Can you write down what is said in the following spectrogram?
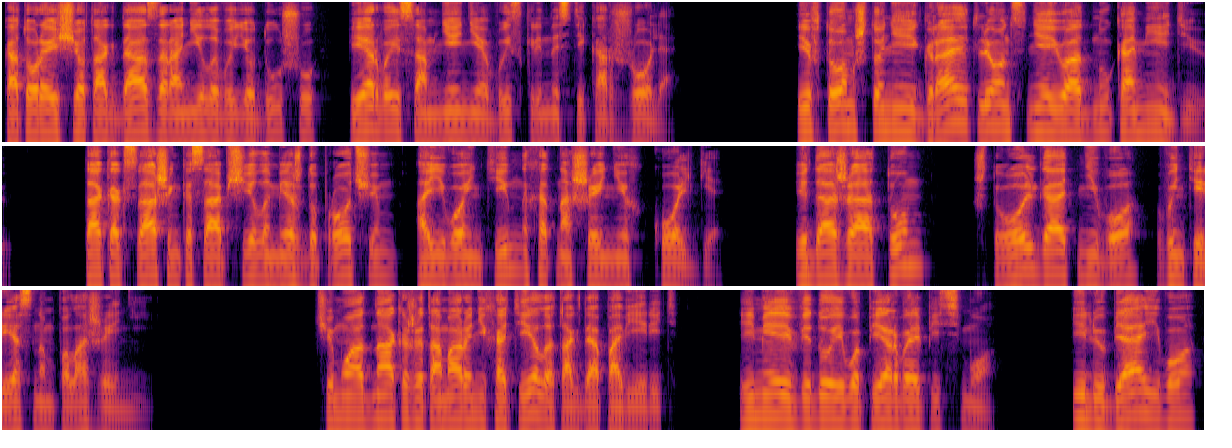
которое еще тогда заронило в ее душу первые сомнения в искренности Каржоля и в том, что не играет ли он с нею одну комедию, так как Сашенька сообщила, между прочим, о его интимных отношениях к Ольге и даже о том, что Ольга от него в интересном положении. Чему однако же Тамара не хотела тогда поверить, имея в виду его первое письмо, и любя его,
